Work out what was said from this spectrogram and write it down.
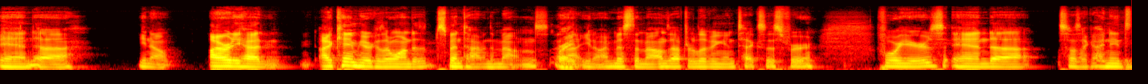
and uh you know i already had i came here because i wanted to spend time in the mountains Right. I, you know i missed the mountains after living in texas for four years and uh so i was like i need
